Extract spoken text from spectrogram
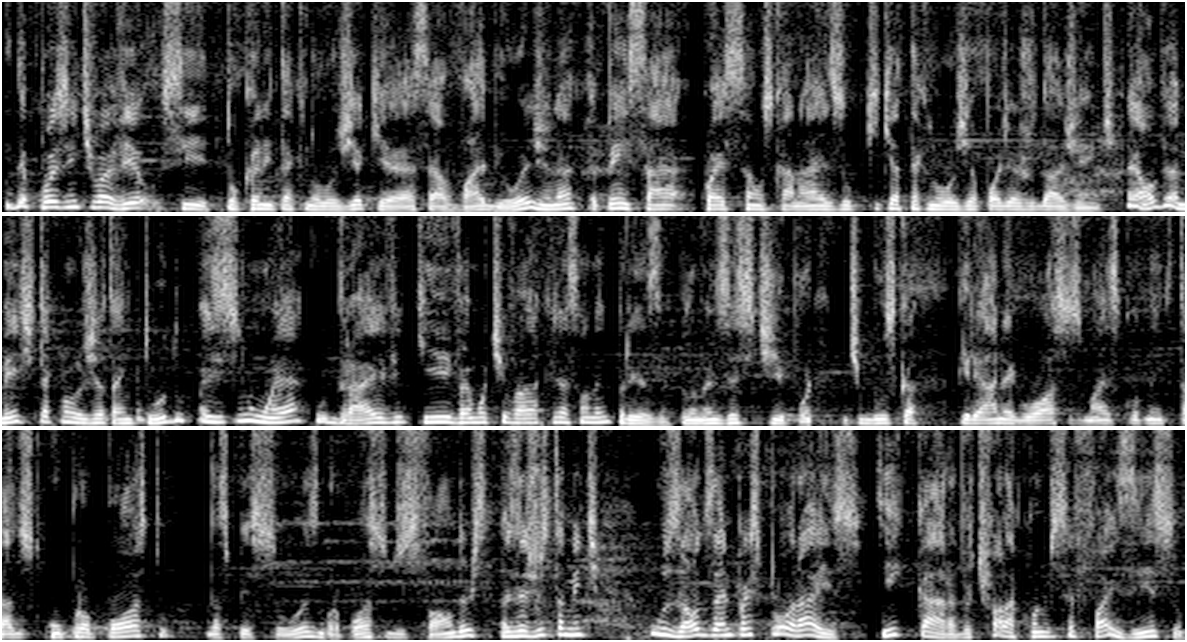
e depois a gente vai ver se, tocando em tecnologia, que essa é a vibe hoje, né, é pensar quais são os canais, o que, que a tecnologia pode ajudar a gente. É, obviamente, tecnologia está em tudo, mas isso não é o drive que vai motivar a criação da empresa, pelo menos esse tipo. A gente busca criar negócios mais conectados com o propósito das pessoas, o propósito dos founders, mas é justamente usar o design para explorar isso. E, cara, vou te falar, quando você faz isso,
